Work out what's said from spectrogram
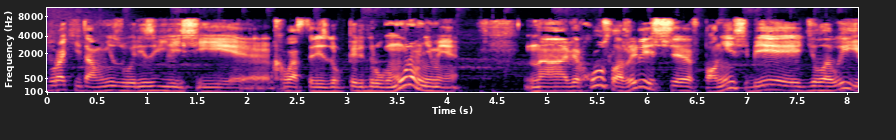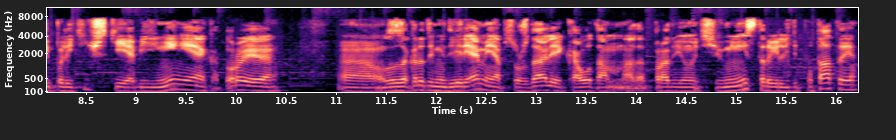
дураки там внизу резвились и хвастались друг перед другом уровнями, наверху сложились вполне себе деловые и политические объединения, которые э, за закрытыми дверями обсуждали, кого там надо продвинуть в министры или депутаты.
